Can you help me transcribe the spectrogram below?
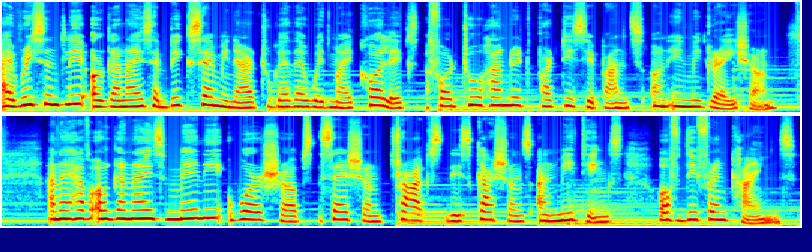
I recently organized a big seminar together with my colleagues for 200 participants on immigration. And I have organized many workshops, sessions, tracks, discussions, and meetings of different kinds.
